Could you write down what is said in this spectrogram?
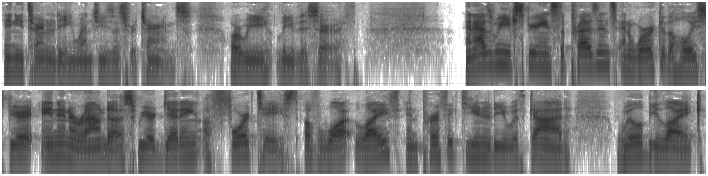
in eternity when Jesus returns or we leave this earth. And as we experience the presence and work of the Holy Spirit in and around us, we are getting a foretaste of what life in perfect unity with God will be like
